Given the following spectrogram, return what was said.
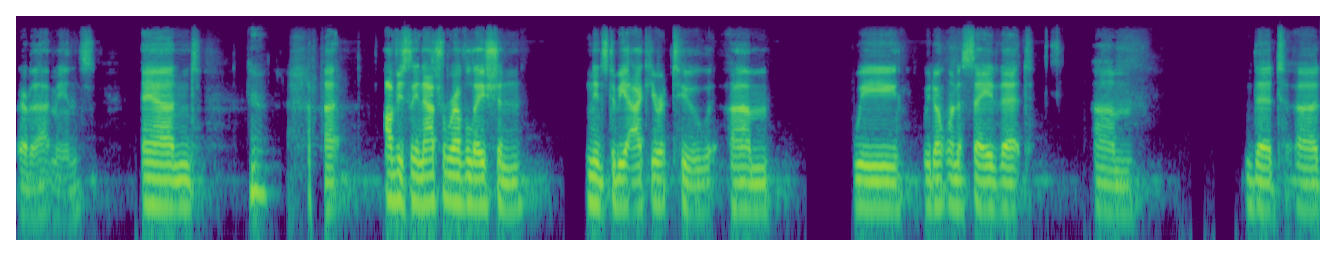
whatever that means. And uh, obviously, natural revelation needs to be accurate too. Um, we we don't want to say that um, that uh,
